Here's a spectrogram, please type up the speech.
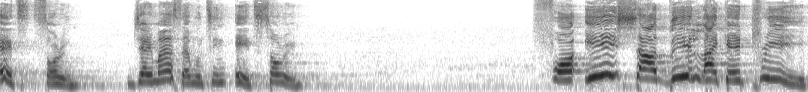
8, sorry. Jeremiah 17 8, sorry. For he shall be like a tree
